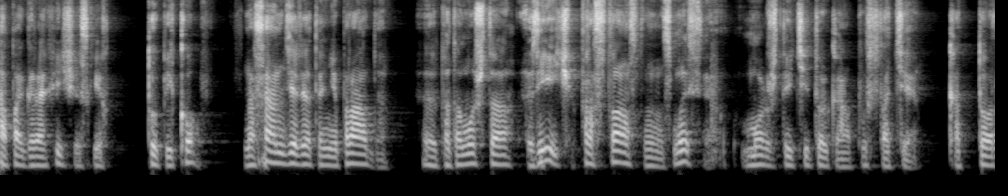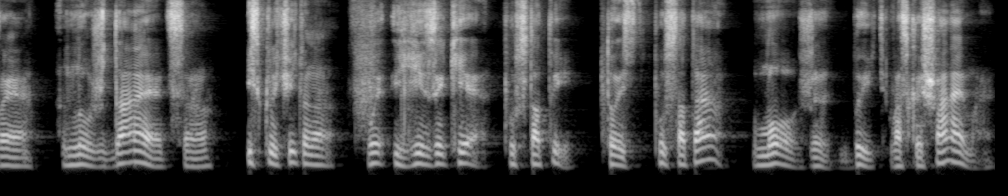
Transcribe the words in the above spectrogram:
топографических тупиков. На самом деле это неправда, э, потому что речь в пространственном смысле может идти только о пустоте, которая нуждается исключительно в языке пустоты. То есть пустота может быть воскрешаема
